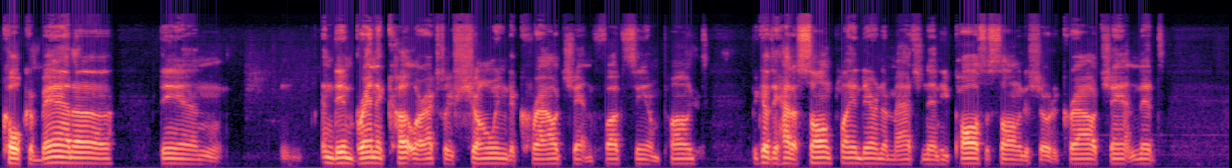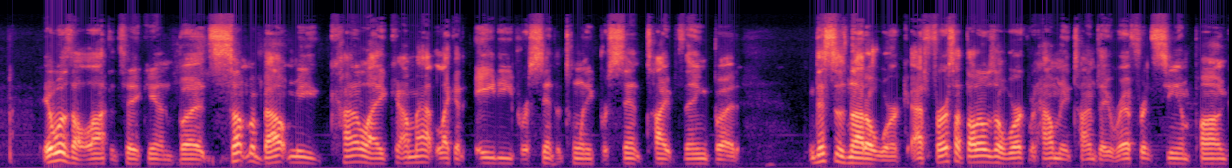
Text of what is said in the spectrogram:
Colt Cabana, then and then Brandon Cutler actually showing the crowd chanting "fuck CM Punk" because he had a song playing during the match, and then he paused the song to show the crowd chanting it it was a lot to take in, but something about me kind of like I'm at like an 80% to 20% type thing, but this is not a work. At first, I thought it was a work with how many times they referenced CM Punk,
